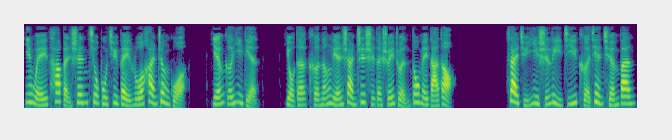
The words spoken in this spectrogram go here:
因为他本身就不具备罗汉正果。严格一点。有的可能连善知识的水准都没达到。再举一实例，即可见全班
